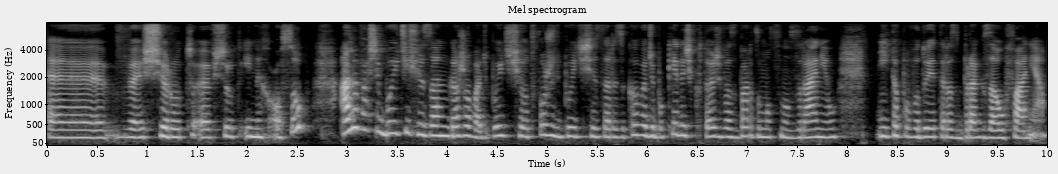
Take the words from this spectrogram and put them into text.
e, wśród, e, wśród innych osób, ale właśnie boicie się zaangażować, boicie się otworzyć, boicie się zaryzykować, bo kiedyś ktoś Was bardzo mocno zranił i to powoduje teraz brak zaufania.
